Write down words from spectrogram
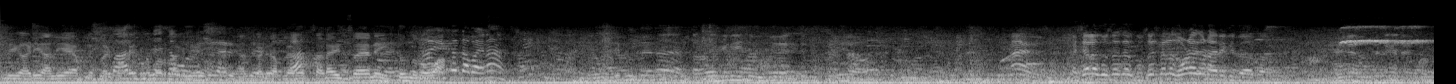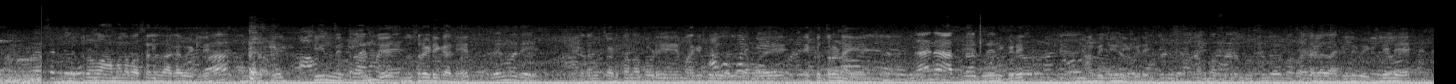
आपली गाडी आली आहे आपल्या प्लॅटफॉर्म आज गाडी आपल्याला चढायचं आहे आणि इथून रोवा. कशाला घुसायचं? डायरेक्ट इथं आता. मित्रांनो आम्हाला बसायला जागा भेटली. तीन मित्र आमचे दुसऱ्या ठिकाणी आहेत. ट्रेनमध्ये कारण चढताना थोडे मागे पुढे झाले त्यामुळे एकत्र नाही आहे. नाही नाही आता दोन इकडे आम्ही तीन इकडे. बसायला जागेली भेटलेली आहे.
